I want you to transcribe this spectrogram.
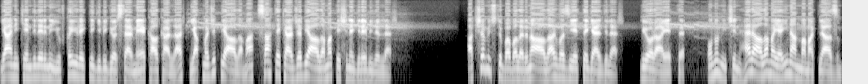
Yani kendilerini yufka yürekli gibi göstermeye kalkarlar, yapmacık bir ağlama, sahtekarca bir ağlama peşine girebilirler. Akşamüstü babalarına ağlar vaziyette geldiler. Diyor ayette. Onun için her ağlamaya inanmamak lazım.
